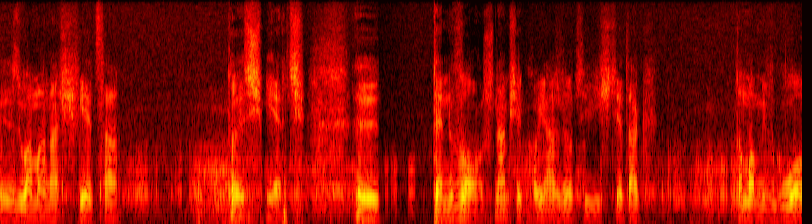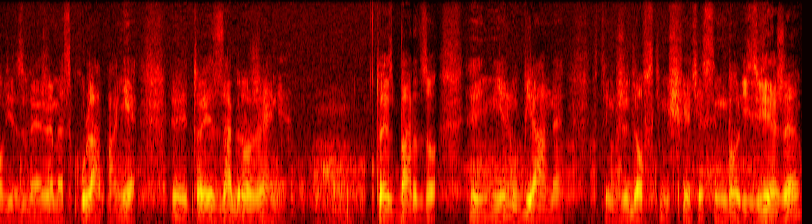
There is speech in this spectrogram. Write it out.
y, złamana świeca. To jest śmierć. Y, Ten wąż nam się kojarzy oczywiście tak, to mamy w głowie z wężem Eskulapa. Nie, y, to jest zagrożenie. To jest bardzo nielubiane w tym żydowskim świecie symboli zwierzę.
